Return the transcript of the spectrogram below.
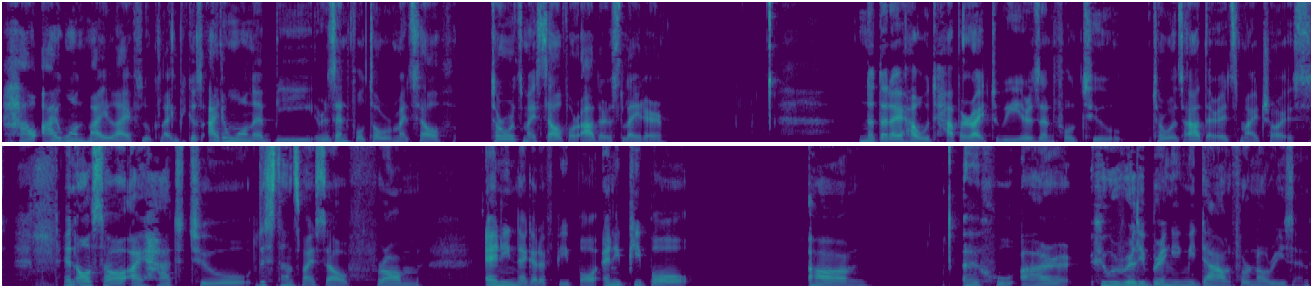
how I want my life look like because I don't want to be resentful toward myself towards myself or others later. Not that I would have a right to be resentful to towards other it's my choice and also i had to distance myself from any negative people any people um uh, who are who are really bringing me down for no reason.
